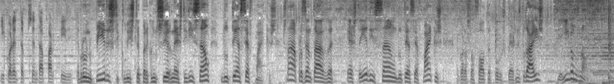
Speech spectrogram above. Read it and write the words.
e 40% à parte física. Bruno Pires, ciclista para conhecer nesta edição do TSF Bikes. Está apresentada esta edição do TSF Bikes, agora só falta pôr os pés nos pedais e aí vamos nós.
